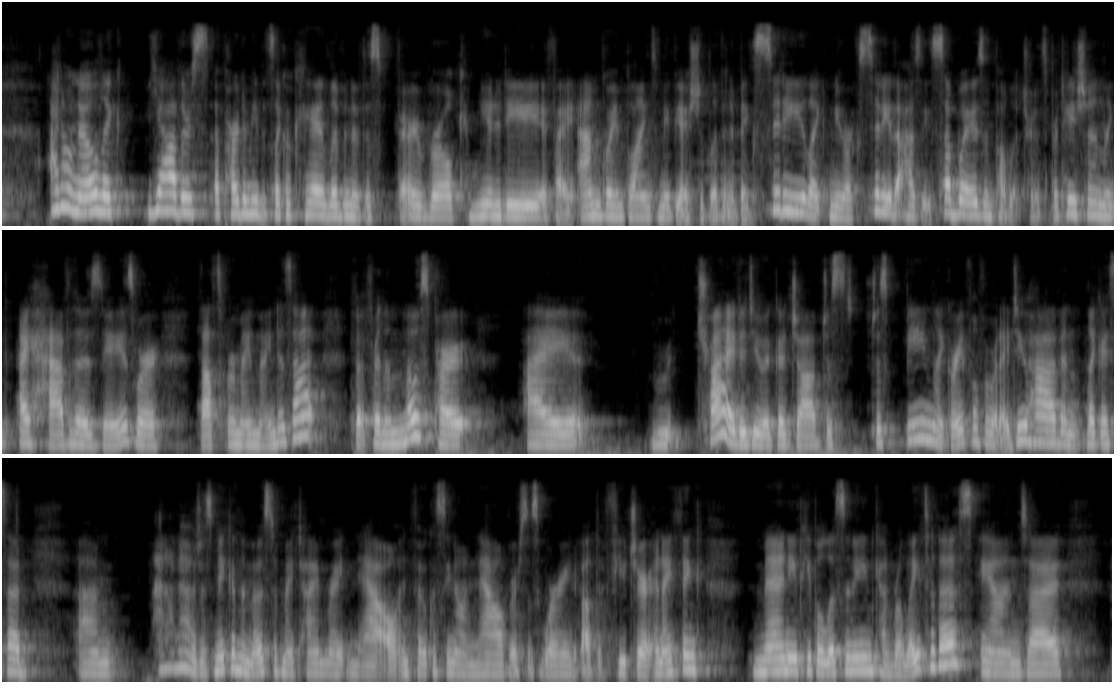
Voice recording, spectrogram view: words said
I don't know, like, yeah, there's a part of me that's like, okay, I live in this very rural community. If I am going blind, maybe I should live in a big city like New York City that has these subways and public transportation. Like, I have those days where that's where my mind is at. But for the most part, I r- try to do a good job just, just being like grateful for what I do have. And like I said, um, I don't know, just making the most of my time right now and focusing on now versus worrying about the future. And I think many people listening can relate to this. And, uh,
